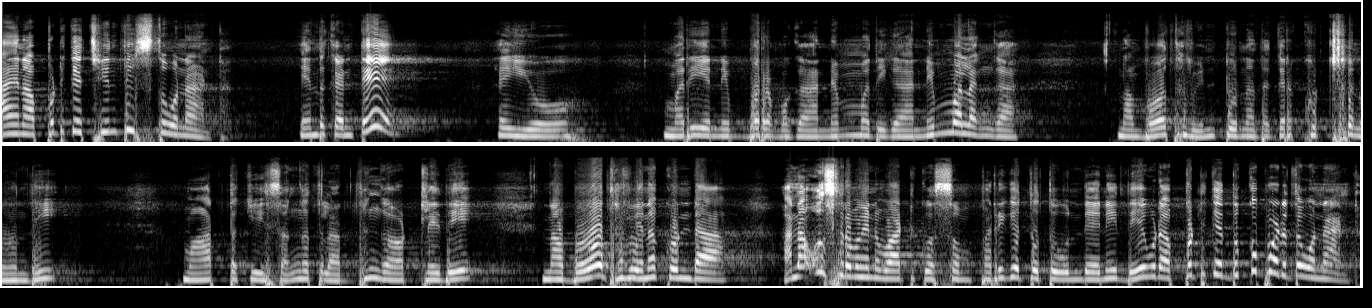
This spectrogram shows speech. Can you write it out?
ఆయన అప్పటికే చింతిస్తూ ఉన్నాంట ఎందుకంటే అయ్యో మరీ నిబ్బరముగా నెమ్మదిగా నిమ్మలంగా నా బోధ వింటూ నా దగ్గర కూర్చొని ఉంది. మా అత్తకి సంగతులు అర్థం కావట్లేదే. నా బోధ వినకుండా అనవసరమైన వాటి కోసం పరిగెత్తుతూ ఉంది అని దేవుడు అప్పటికే దుఃఖపడుతూ ఉన్నాడు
